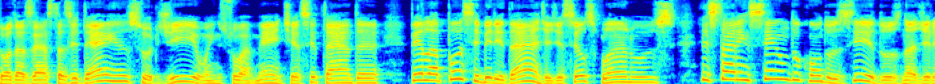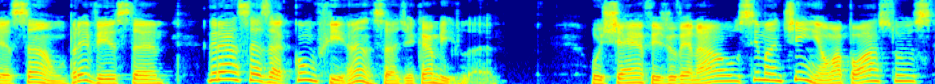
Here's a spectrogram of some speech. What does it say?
Todas estas ideias surgiam em sua mente excitada pela possibilidade de seus planos estarem sendo conduzidos na direção prevista, graças à confiança de Camila. O chefe Juvenal se mantinham a postos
